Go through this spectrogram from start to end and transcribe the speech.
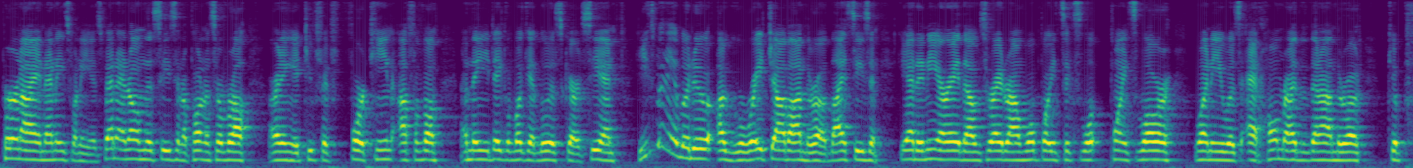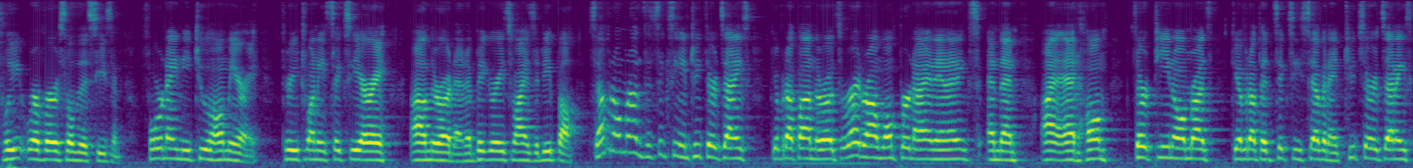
per nine innings when he has been at home this season. Opponents overall are hitting a 214 off of him. And then you take a look at Luis Garcia, and he's been able to do a great job on the road. Last season, he had an ERA that was right around 1.6 points lower when he was at home rather than on the road. Complete reversal this season. 492 home ERA, 326 ERA on the road, and a big reason why is a deep ball. Seven home runs in 60 and two thirds innings, give it up on the road, so right around one per nine innings, and then uh, at home, 13 home runs, give it up in 67 and two thirds innings.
